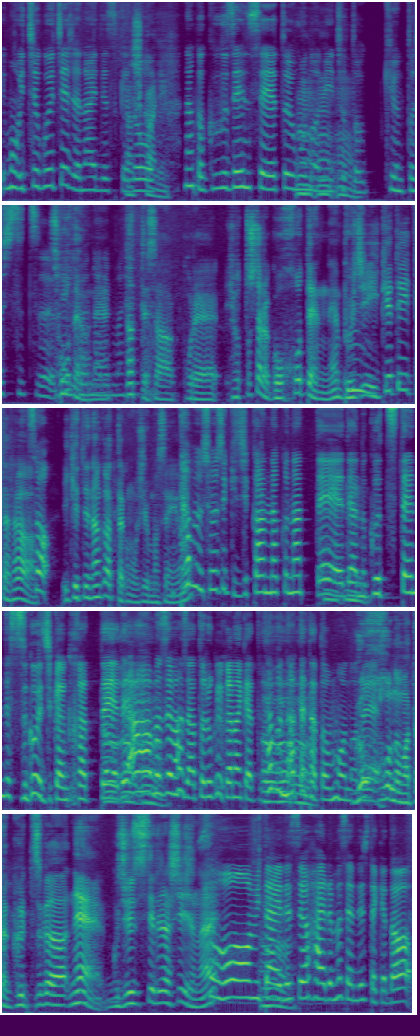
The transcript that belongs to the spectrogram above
もう一期一会じゃないですけどなんか偶然性というものにちょっとキュンとしつつ勉強になりました、ねだってさこれひょっとしたらゴッホ展ね無事行けていたら、行けてなかったかもしれませんよ。多分正直時間なくなって、うんうん。であのグッズ店ですごい時間かかって、でうんうんうん。ああまずいまずいあと6行かなきゃって多分なってたと思うので、ゴッホのまたグッズがね充実してるらしいじゃない？そうみたいですよ、入れませんでしたけど、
